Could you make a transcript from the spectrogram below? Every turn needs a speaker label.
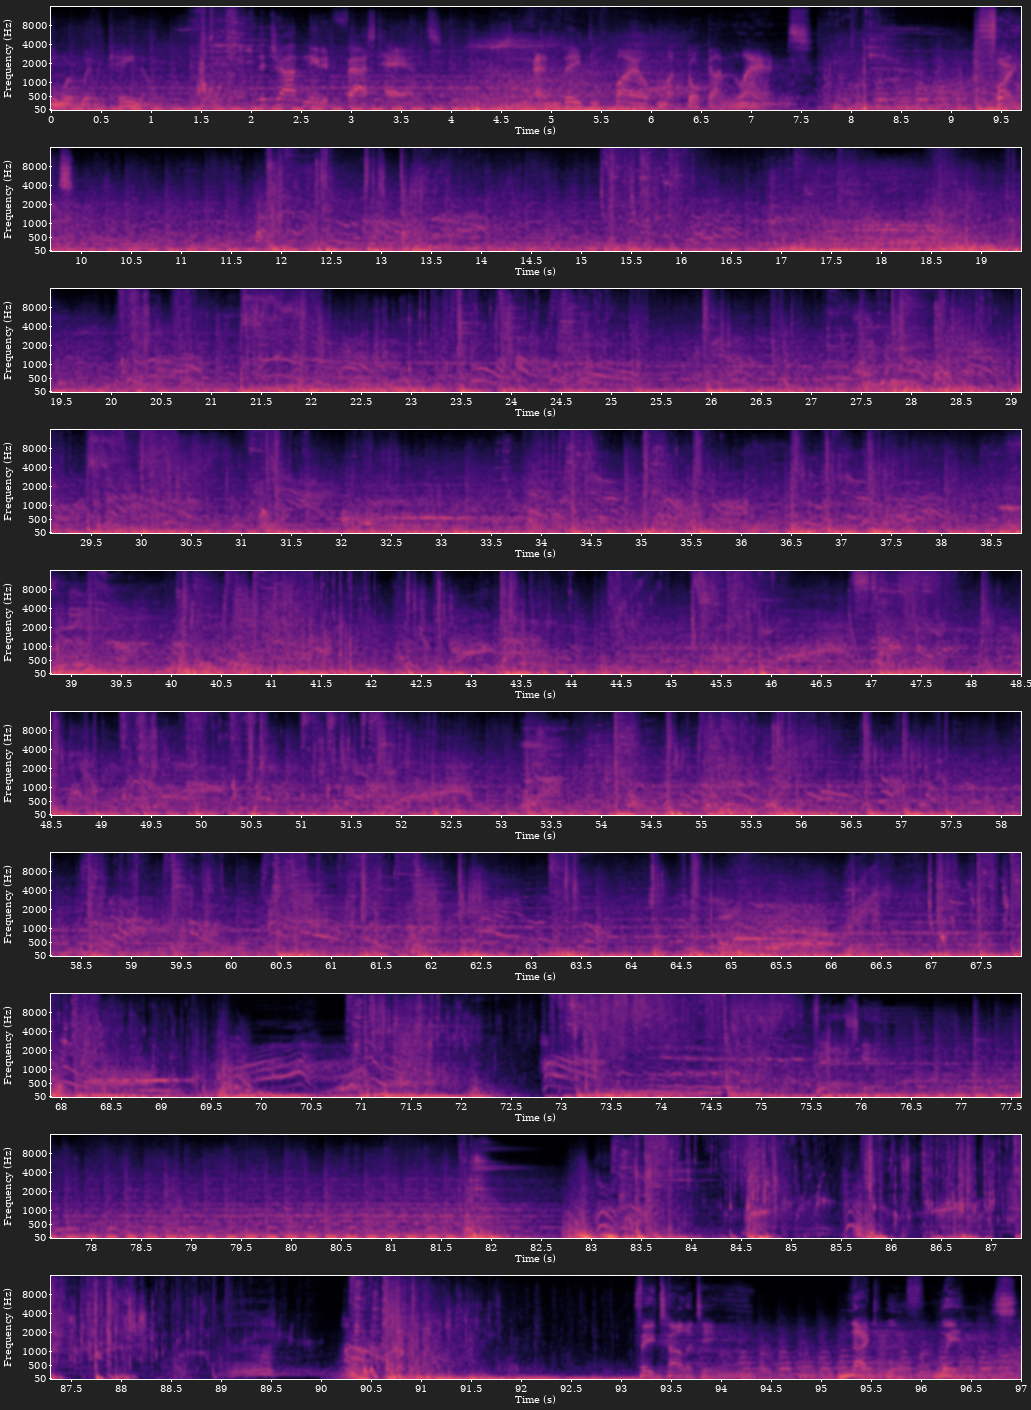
Speaker 1: volcano.
Speaker 2: The job needed fast hands.
Speaker 1: And they defiled Matokan lands.
Speaker 3: Fight! Fatality. Nightwolf wins.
